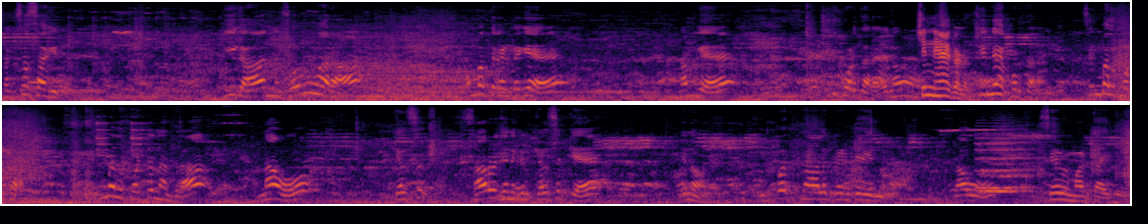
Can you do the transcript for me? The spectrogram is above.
ಸಕ್ಸಸ್ ಆಗಿದೆ. ಈಗ ಸೋಮವಾರ ಒಂಬತ್ತು ಗಂಟೆಗೆ ನಮಗೆ ಇದು ಕೊಡ್ತಾರೆ ಏನು? ಚಿಹ್ನೆಗಳು. ಚಿಹ್ನೆ ಕೊಡ್ತಾರೆ ಸಿಂಬಲ್ ಕೊಡ್ತಾರೆ. ಸಿಂಬಲ್ ಕೊಟ್ಟ ನಂತರ ನಾವು ಕೆಲಸ ಸಾರ್ವಜನಿಕರ ಕೆಲಸಕ್ಕೆ ಏನು ಇಪ್ಪತ್ನಾಲ್ಕು ಗಂಟೆ ಏನು ನಾವು ಸೇವೆ ಮಾಡ್ತಾ ಇದ್ದೀವಿ.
